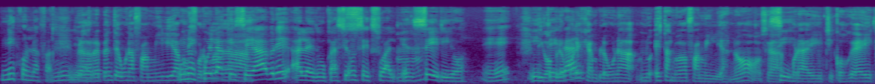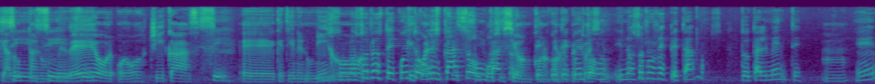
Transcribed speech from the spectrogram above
ni con la familia. Pero de repente una familia Una escuela que se abre a la educación sexual, en serio. ¿eh? Digo, pero por ejemplo, una, estas nuevas familias, ¿no? O sea, por ahí chicos gays que adoptan un bebé o, dos chicas eh, que tienen un hijo. Nosotros te cuento un caso, un caso, te, cuento, y nosotros respetamos totalmente. ¿eh?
